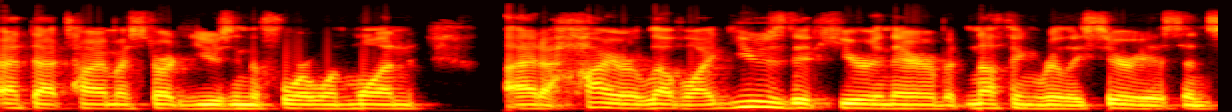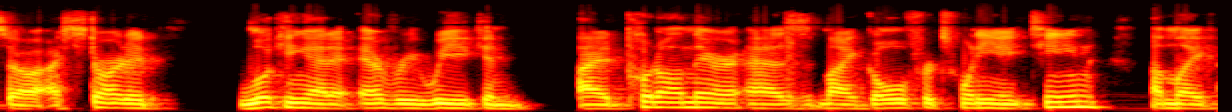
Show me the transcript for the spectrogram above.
at that time i started using the 411 at a higher level. I'd used it here and there, but nothing really serious. And so I started looking at it every week and I had put on there as my goal for 2018. I'm like,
